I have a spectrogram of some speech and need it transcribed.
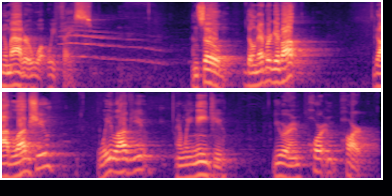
no matter what we face. And so don't ever give up. God loves you. We love you. And we need you. You are an important part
